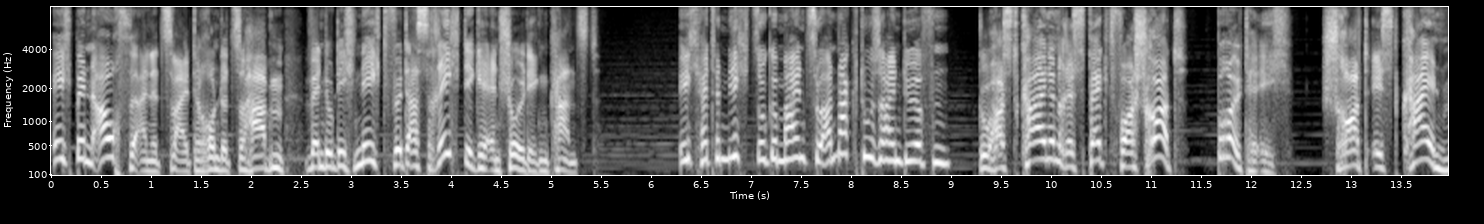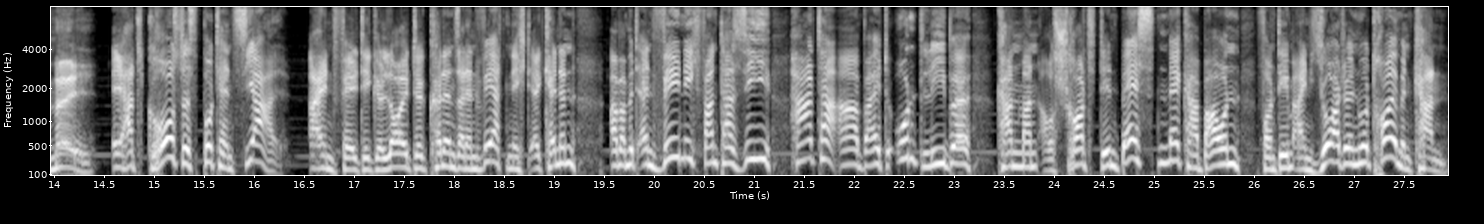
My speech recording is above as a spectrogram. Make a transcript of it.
ich bin auch für eine zweite Runde zu haben, wenn du dich nicht für das Richtige entschuldigen kannst. Ich hätte nicht so gemein zu Anaktu sein dürfen. Du hast keinen Respekt vor Schrott, brüllte ich. Schrott ist kein Müll. Er hat großes Potenzial. Einfältige Leute können seinen Wert nicht erkennen, aber mit ein wenig Fantasie, harter Arbeit und Liebe kann man aus Schrott den besten Mecker bauen, von dem ein Jordel nur träumen kann.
